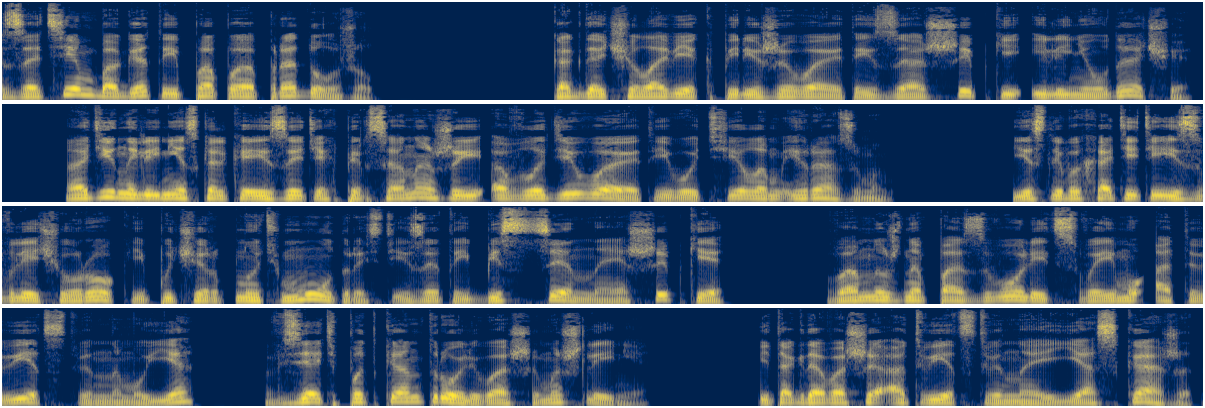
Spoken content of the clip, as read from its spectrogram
Затем богатый папа продолжил. Когда человек переживает из-за ошибки или неудачи, один или несколько из этих персонажей овладевает его телом и разумом. Если вы хотите извлечь урок и почерпнуть мудрость из этой бесценной ошибки, вам нужно позволить своему ответственному «я» взять под контроль ваше мышление. И тогда ваше ответственное «я» скажет,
